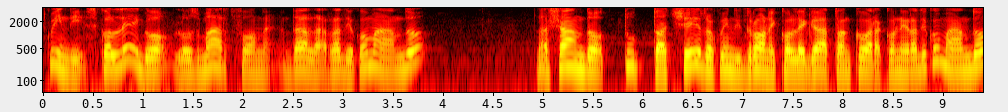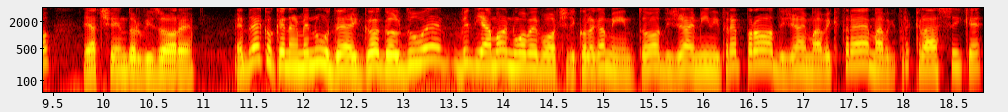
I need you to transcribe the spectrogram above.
Quindi scollego lo smartphone dal radiocomando lasciando tutto acceso, quindi drone collegato ancora con il radiocomando e accendo il visore. Ed ecco che nel menu del Google 2 vediamo le nuove voci di collegamento DJI Mini 3 Pro, DJI Mavic 3, Mavic 3 Classic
